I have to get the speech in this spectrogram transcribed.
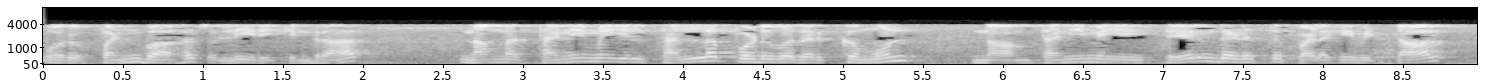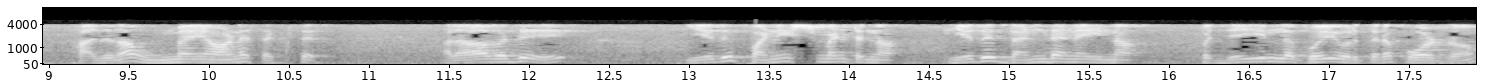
ஒரு பண்பாக சொல்லி இருக்கின்றார். நம்ம தனிமையில் தள்ளப்படுவதற்கு முன் நாம் தனிமையை தேர்ந்தெடுத்து பழகிவிட்டால் அதுதான் உண்மையான சக்சஸ் அதாவது எது பனிஷ்மெண்ட்னா எது தண்டனைனா இப்போ ஜெயிலில் போய் ஒருத்தரை போடுறோம்.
